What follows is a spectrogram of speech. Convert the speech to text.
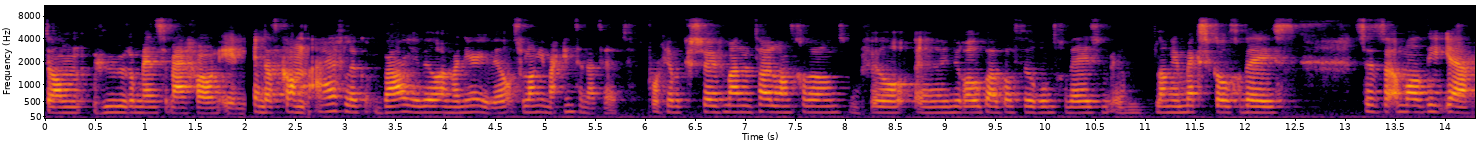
dan huren mensen mij gewoon in. En dat kan eigenlijk waar je wil en wanneer je wil, zolang je maar internet hebt. Vorig jaar heb ik zeven maanden in Thailand gewoond. Veel eh, in Europa ook al veel rond geweest. Lang in Mexico geweest. Is allemaal die, ja,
